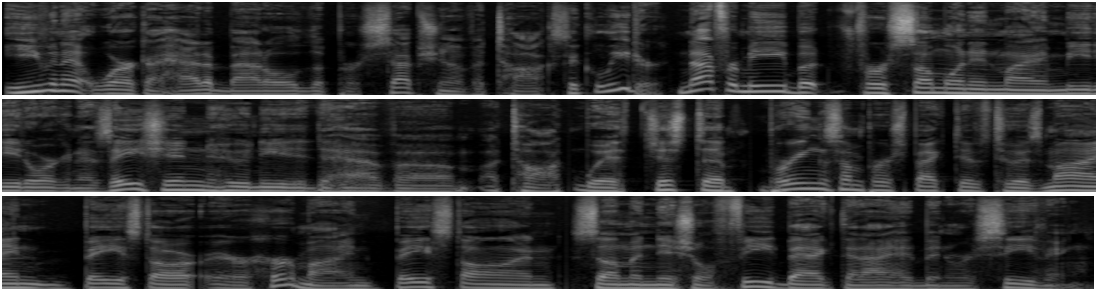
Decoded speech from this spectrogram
Even at work, I had to battle the perception of a toxic leader. Not for me, but for someone in my immediate organization who needed to have um, a talk with just to bring some perspectives to his mind based or, or her mind based on some initial feedback that I had been receiving.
